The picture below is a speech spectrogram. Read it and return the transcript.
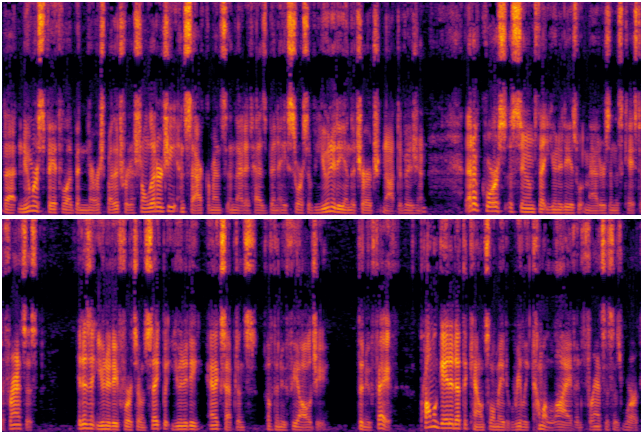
that numerous faithful have been nourished by the traditional liturgy and sacraments and that it has been a source of unity in the Church, not division. That, of course, assumes that unity is what matters in this case to Francis. It isn't unity for its own sake, but unity and acceptance of the new theology, the new faith, promulgated at the council made really come alive in Francis's work.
